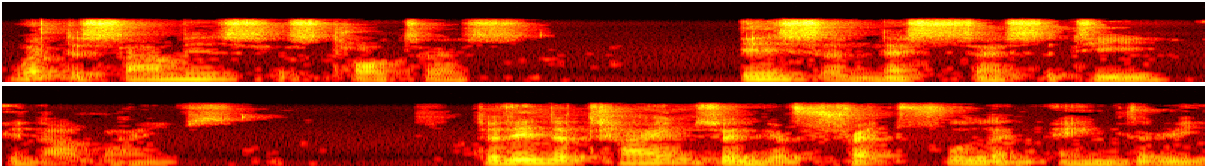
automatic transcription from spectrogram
What the psalmist has taught us is a necessity in our lives. That in the times when we are fretful and angry,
